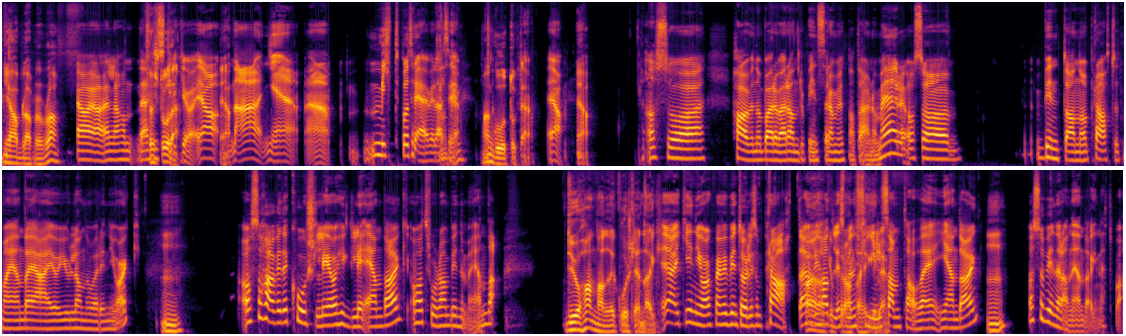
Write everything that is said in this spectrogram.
Ja, bla, bla, bla. Ja, ja, eller han jeg Forsto det. Ikke, ja, Ja. Nei, nye. Midt på treet, vil jeg si. Han godtok det. Ja. Ja. Og så har vi nå bare hverandre på Instagram uten at det er noe mer, og så begynte han å prate ut meg igjen da jeg og Julianne var i New York. Mm. Og så har vi det koselig og hyggelig en dag, og hva tror du han begynner med igjen, da? Du og han hadde det koselig en dag. Ja, ikke i New York, men vi begynte å liksom prate, Ah, ja, vi hadde liksom en fin hyggelig. samtale i en dag, Mm. og så begynner han igjen dagen etterpå.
